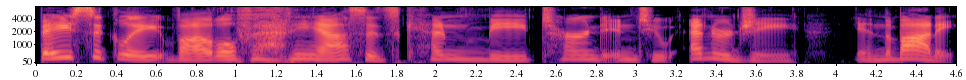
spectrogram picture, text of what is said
Basically, volatile fatty acids can be turned into energy in the body.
